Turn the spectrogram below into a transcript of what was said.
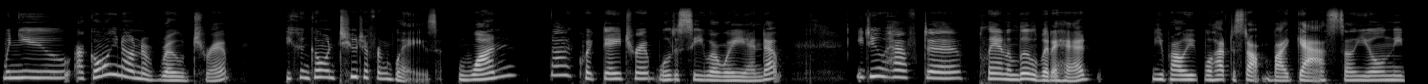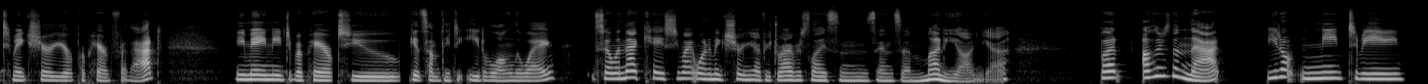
when you are going on a road trip, you can go in two different ways. One, a quick day trip, we'll just see where we end up. You do have to plan a little bit ahead. You probably will have to stop buy gas, so you'll need to make sure you're prepared for that. You may need to prepare to get something to eat along the way. So, in that case, you might want to make sure you have your driver's license and some money on you. But other than that, you don't need to be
